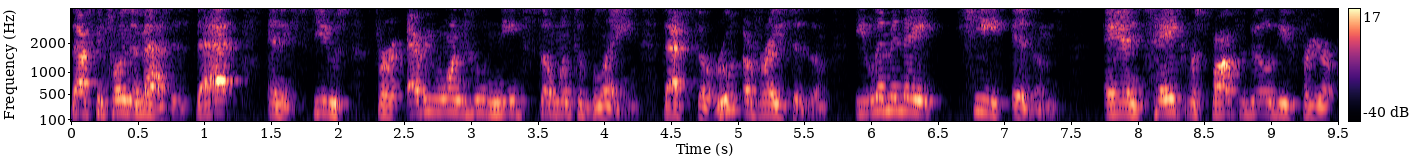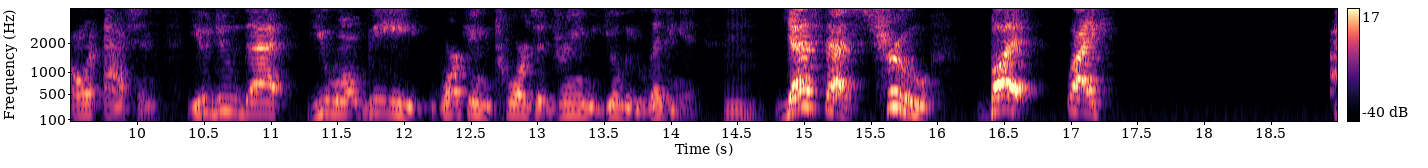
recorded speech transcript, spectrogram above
that's controlling the masses. That's an excuse for everyone who needs someone to blame. That's the root of racism. Eliminate he-isms and take responsibility for your own actions. You do that, you won't be working towards a dream. You'll be living it. Hmm. Yes, that's true, but like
